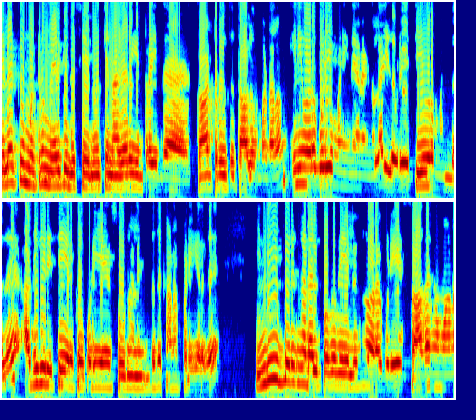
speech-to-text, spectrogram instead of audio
கிழக்கு மற்றும் மேற்கு திசையை நோக்கி நகருகின்ற இந்த காற்றழுத்த தாழ்வு மண்டலம். இனி வரக்கூடிய மணி நேரங்களில் இதோடைய தீவிரம் என்பது அதிகரித்தே இருக்கக்கூடிய சூழ்நிலை என்பது காணப்படுகிறது. இந்திய பெருங்கடல் பகுதியிலிருந்து வரக்கூடிய சாதகமான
